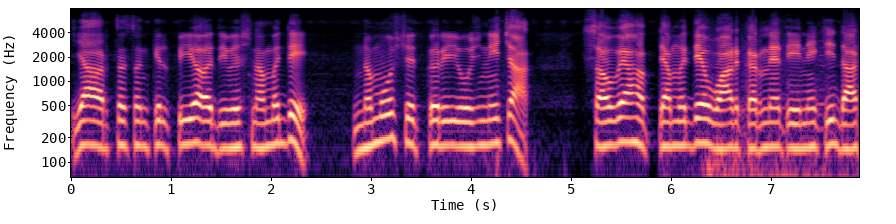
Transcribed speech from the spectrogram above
या अर्थसंकल्पीय अधिवेशनामध्ये नमो शेतकरी योजनेच्या सहाव्या हप्त्यामध्ये वाढ करण्यात येण्याची दाट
